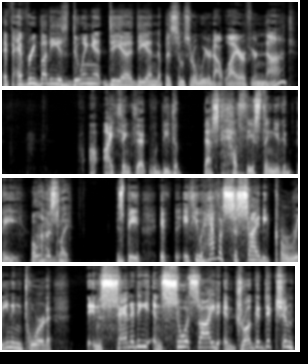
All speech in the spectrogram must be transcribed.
If everybody is doing it, do you, do you end up as some sort of weird outlier if you're not? I- I think that would be the best, healthiest thing you could be. honestly, is be if if you have a society careening toward insanity and suicide and drug addiction,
